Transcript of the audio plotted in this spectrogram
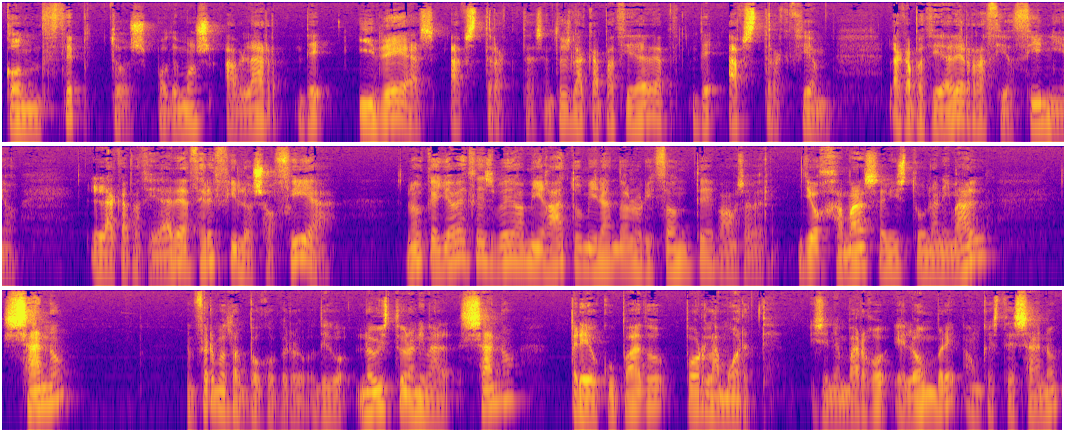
conceptos, podemos hablar de ideas abstractas. Entonces la capacidad de, abstracción, la capacidad de raciocinio, la capacidad de hacer filosofía, ¿no? Que yo a veces veo a mi gato mirando al horizonte, vamos a ver, yo jamás he visto un animal sano, enfermo tampoco, pero digo, no he visto un animal sano preocupado por la muerte. Y sin embargo, el hombre, aunque esté sano,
